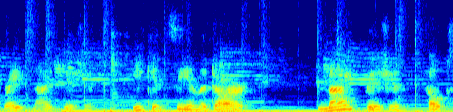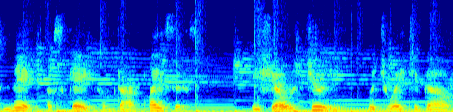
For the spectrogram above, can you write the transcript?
great night vision. He can see in the dark. Night vision helps Nick escape from dark places. He shows Judy which way to go.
